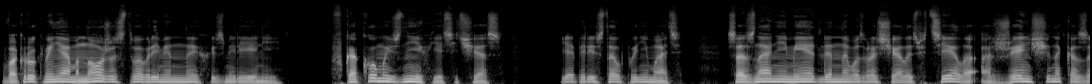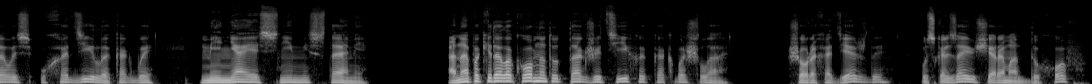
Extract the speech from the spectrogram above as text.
Вокруг меня множество временных измерений. В каком из них я сейчас? Я перестал понимать. Сознание медленно возвращалось в тело, а женщина, казалось, уходила, как бы меняясь с ним местами. Она покидала комнату так же тихо, как вошла. Шорох одежды, ускользающий аромат духов,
